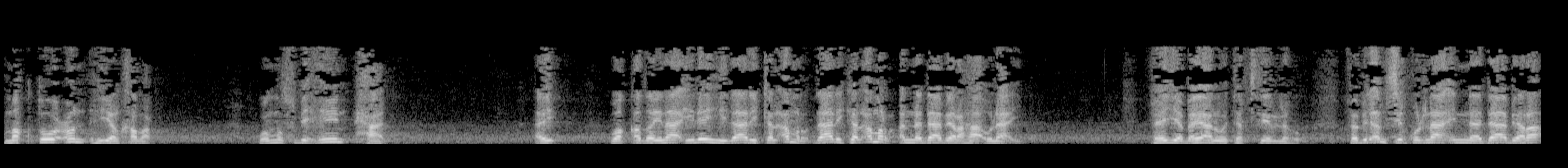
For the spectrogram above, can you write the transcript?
مقطوع هي الخبر. ومصبحين حال. أي وقضينا إليه ذلك الأمر. ذلك الأمر أن دابر هؤلاء. فهي بيان وتفسير له. فبالأمس قلنا إن دابر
